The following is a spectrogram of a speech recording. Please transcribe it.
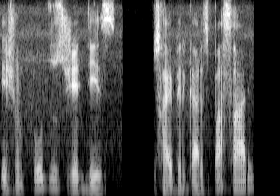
deixam todos os GTs, os hypercars passarem.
